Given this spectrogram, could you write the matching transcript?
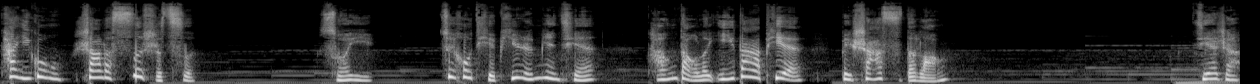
他一共杀了四十次，所以。最后，铁皮人面前躺倒了一大片被杀死的狼。接着，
